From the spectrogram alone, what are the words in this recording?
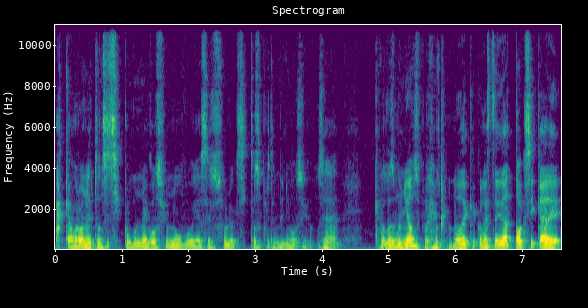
ah, cabrón, entonces si pongo un negocio no voy a ser solo exitoso por tener mi negocio. O sea, Carlos Muñoz, por ejemplo, ¿no? De que con esta idea tóxica de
